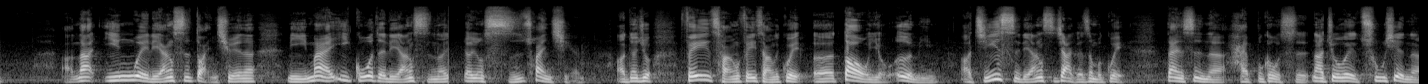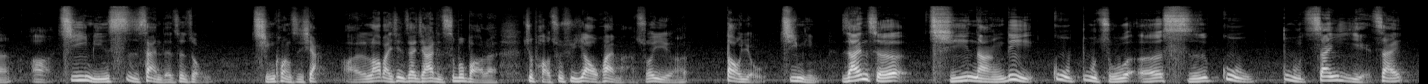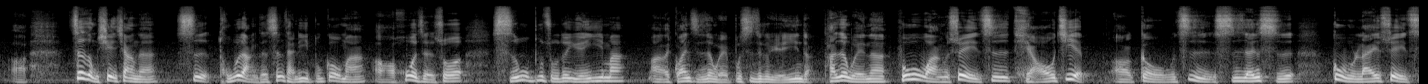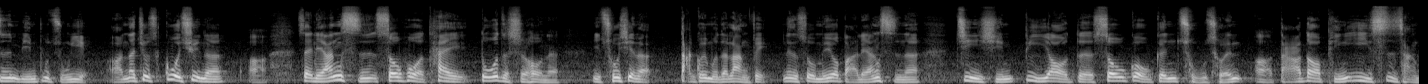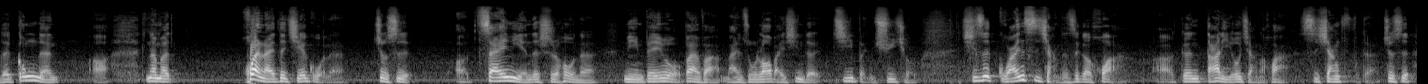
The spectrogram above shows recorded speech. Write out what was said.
啊。那因为粮食短缺呢，你卖一锅的粮食呢，要用十串钱啊，那就非常非常的贵，而道有恶名啊，即使粮食价格这么贵，但是呢还不够吃，那就会出现呢啊饥民四散的这种情况之下啊，老百姓在家里吃不饱了，就跑出去要饭嘛，所以啊，道有饥民。然则其囊力故不足，而食故不沾也哉？啊，这种现象呢，是土壤的生产力不够吗？啊，或者说食物不足的原因吗？啊，管子认为不是这个原因的，他认为呢，夫往岁之条件。啊，苟至食人时，故来岁之民不足也。啊，那就是过去呢，啊，在粮食收获太多的时候呢，你出现了大规模的浪费。那个时候没有把粮食呢进行必要的收购跟储存，啊，达到平抑市场的功能，啊，那么换来的结果呢，就是啊，灾年的时候呢，你没有办法满足老百姓的基本需求。其实管子讲的这个话。啊，跟达里欧讲的话是相符的，就是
